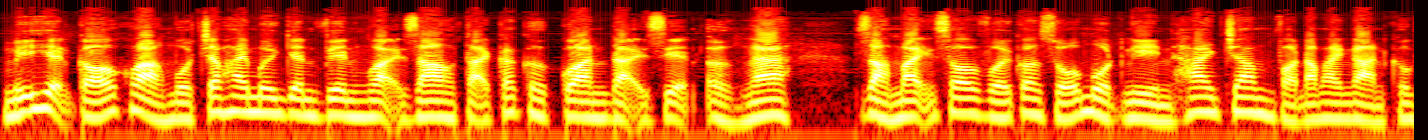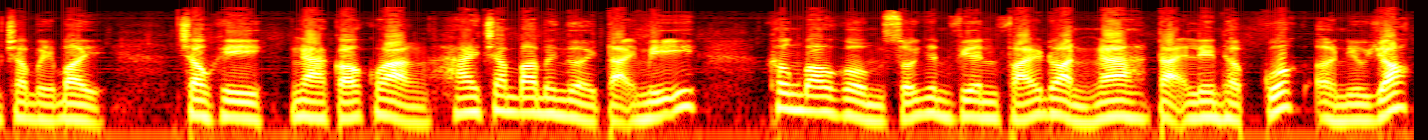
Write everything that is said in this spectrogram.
Mỹ hiện có khoảng 120 nhân viên ngoại giao tại các cơ quan đại diện ở Nga, giảm mạnh so với con số 1.200 vào năm 2017, trong khi Nga có khoảng 230 người tại Mỹ, không bao gồm số nhân viên phái đoàn Nga tại Liên Hợp Quốc ở New York.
